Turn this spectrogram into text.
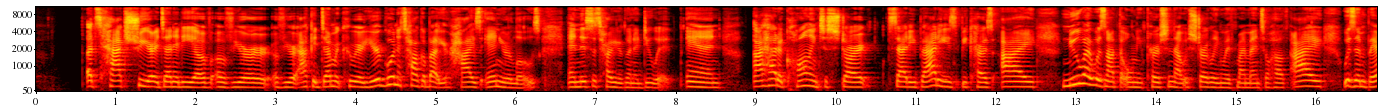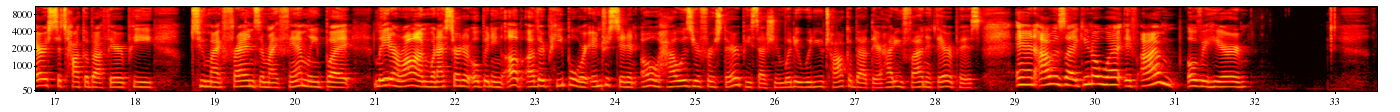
attached to your identity of, of your of your academic career you're going to talk about your highs and your lows and this is how you're going to do it and i had a calling to start Saddie Baddies because I knew I was not the only person that was struggling with my mental health. I was embarrassed to talk about therapy to my friends and my family but later on when i started opening up other people were interested in oh how was your first therapy session? What do, what do you talk about there? How do you find a therapist? And i was like you know what? If i'm over here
